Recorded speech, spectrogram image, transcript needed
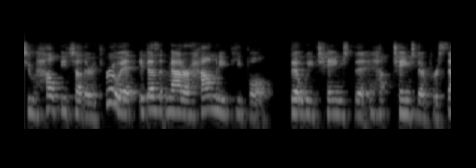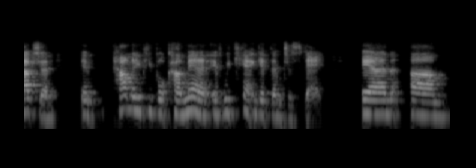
to help each other through it it doesn't matter how many people that we change that change their perception. If how many people come in if we can't get them to stay. And um,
